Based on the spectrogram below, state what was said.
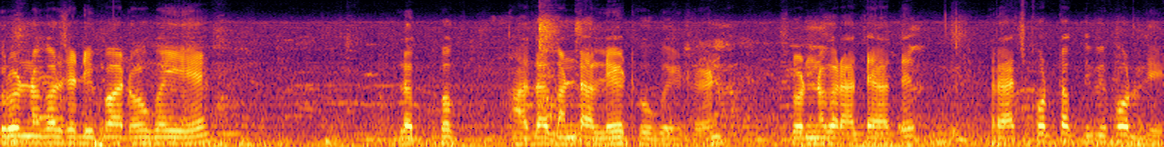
ट्रेन सूरजनगर से डिपार्ट हो गई है। लगभग आधा घंटा लेट हो गई ट्रेन सूरजनगर आते आते राजकोट तक भी बिफोर दी।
